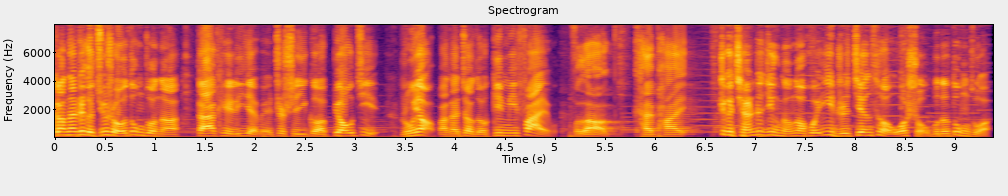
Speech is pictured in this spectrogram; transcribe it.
刚才这个举手的动作呢，大家可以理解为这是一个标记。荣耀把它叫做 Give me five Vlog 开拍。这个前置镜头呢，会一直监测我手部的动作，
